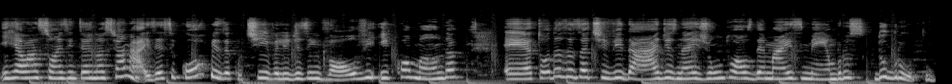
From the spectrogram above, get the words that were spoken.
e relações internacionais. Esse corpo executivo, ele desenvolve e comanda é, todas as atividades, né, junto aos demais membros do grupo.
